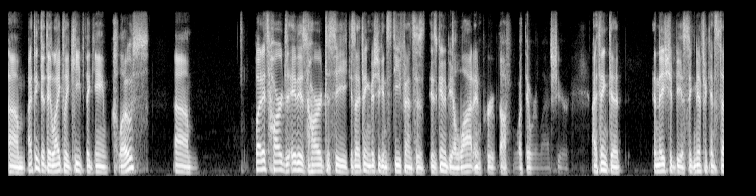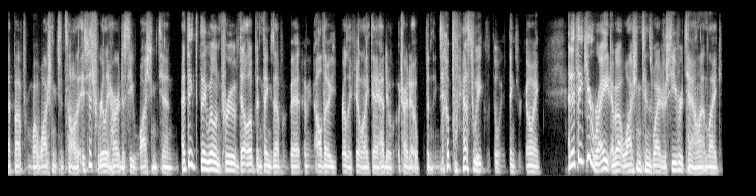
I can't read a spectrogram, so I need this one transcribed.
Um, I think that they likely keep the game close, um, but it's hard. To, it is hard to see because I think Michigan's defense is is going to be a lot improved off of what they were last year. I think that and they should be a significant step up from what Washington saw. It's just really hard to see Washington. I think they will improve. They'll open things up a bit. I mean, although you really feel like they had to try to open things up last week with the way things were going. And I think you're right about Washington's wide receiver talent. Like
